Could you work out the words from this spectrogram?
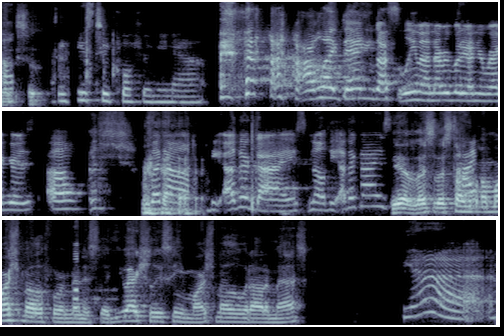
Um, so, I think he's too cool for me now. I'm like, dang, you got Selena and everybody on your records. Oh, but um, the other guys, no, the other guys. Yeah, let's let's talk I, about Marshmello for a minute. So you actually seen Marshmello without a mask? Yeah.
